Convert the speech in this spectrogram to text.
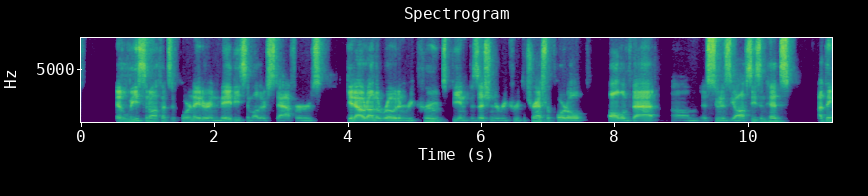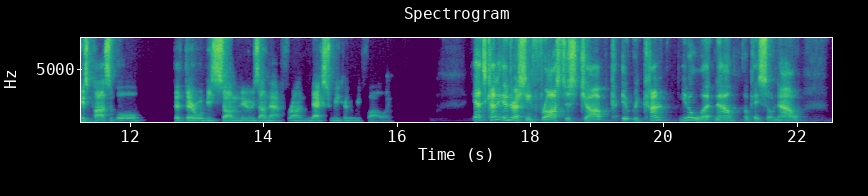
at least an offensive coordinator and maybe some other staffers get out on the road and recruit, be in position to recruit the transfer portal, all of that um, as soon as the offseason hits, I think it's possible that there will be some news on that front next week or the week following. Yeah, it's kind of interesting. Frost's job, it kind of, you know what now? Okay, so now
